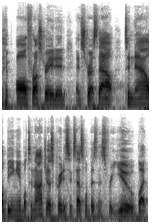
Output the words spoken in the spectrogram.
All frustrated and stressed out to now being able to not just create a successful business for you, but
